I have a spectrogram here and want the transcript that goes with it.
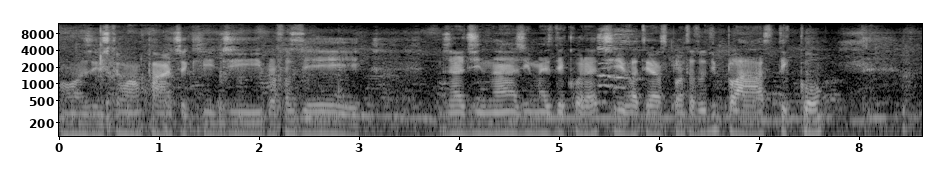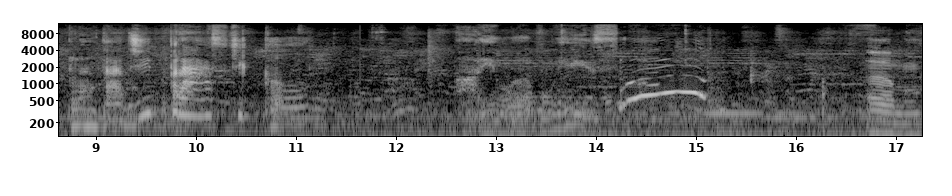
Ó, a gente tem uma parte aqui de para fazer jardinagem mais decorativa. Tem as plantas tudo de plástico. Planta de plástico. Ai, eu amo isso. Amo.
